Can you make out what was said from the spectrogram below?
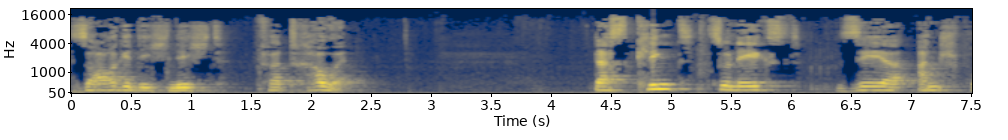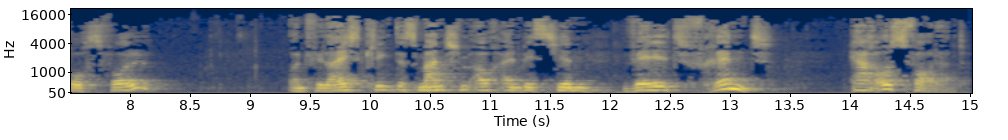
Sorge dich nicht, vertraue. Das klingt zunächst sehr anspruchsvoll und vielleicht klingt es manchem auch ein bisschen weltfremd herausfordernd.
